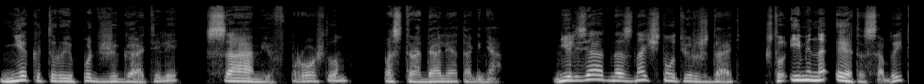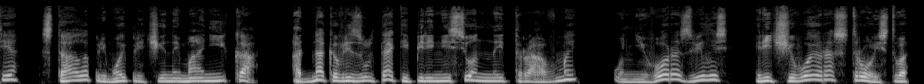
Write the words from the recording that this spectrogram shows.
некоторые поджигатели сами в прошлом пострадали от огня. Нельзя однозначно утверждать, что именно это событие стало прямой причиной мании К, однако в результате перенесенной травмы у него развилось речевое расстройство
